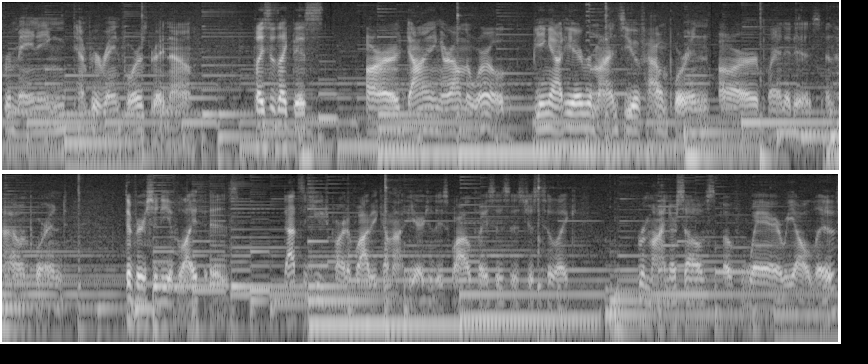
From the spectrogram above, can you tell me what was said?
remaining temperate rainforest right now. Places like this are dying around the world. Being out here reminds you of how important our planet is and how important diversity of life is. That's a huge part of why we come out here to these wild places is just to like remind ourselves of where we all live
